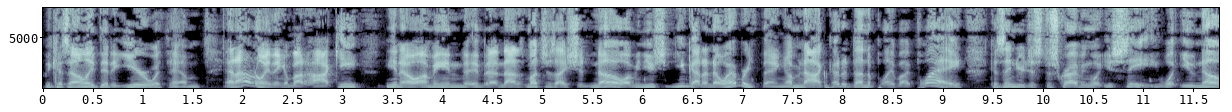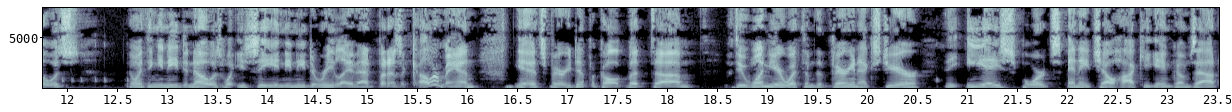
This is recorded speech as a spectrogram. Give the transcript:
because I only did a year with him and I don't know anything about hockey. You know, I mean, not as much as I should know. I mean, you should, you got to know everything. I mean, I could have done the play by play because then you're just describing what you see. What you know is the only thing you need to know is what you see and you need to relay that. But as a color man, yeah, it's very difficult. But, um, do one year with them. The very next year, the EA Sports NHL hockey game comes out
